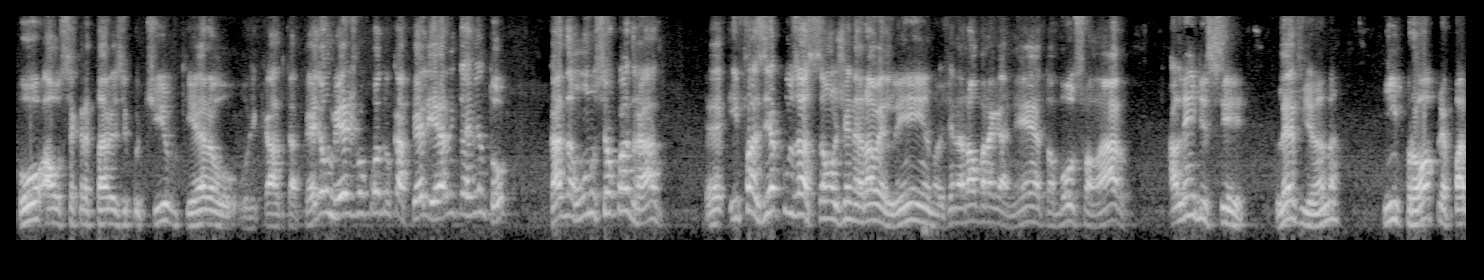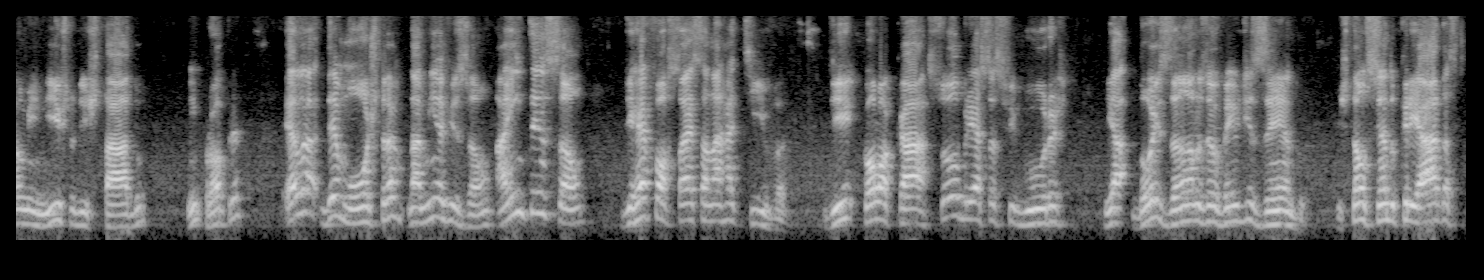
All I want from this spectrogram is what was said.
ou ao secretário executivo, que era o, o Ricardo Capelli, ou mesmo quando o Capelli era interventor, cada um no seu quadrado. É, e fazer acusação ao general Heleno, ao general Braga Neto, a Bolsonaro, além de ser leviana, imprópria para um ministro de Estado, imprópria, ela demonstra, na minha visão, a intenção de reforçar essa narrativa, de colocar sobre essas figuras, e há dois anos eu venho dizendo, estão sendo criadas,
